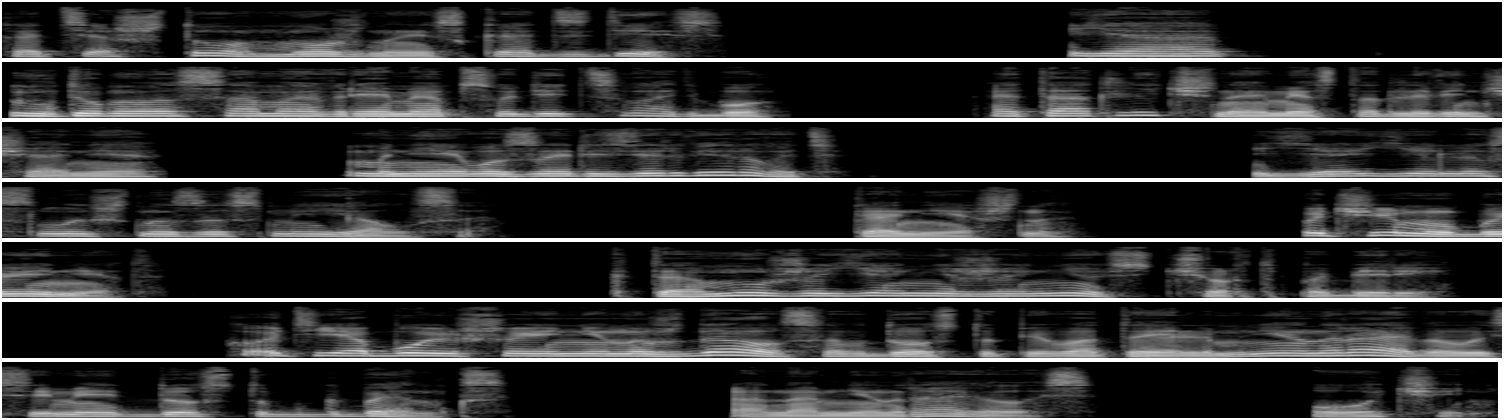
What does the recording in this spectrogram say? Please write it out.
Хотя что можно искать здесь? «Я думала, самое время обсудить свадьбу. Это отличное место для венчания. Мне его зарезервировать?» Я еле слышно засмеялся. «Конечно. Почему бы и нет? К тому же я не женюсь, черт побери. Хоть я больше и не нуждался в доступе в отель, мне нравилось иметь доступ к Бэнкс. Она мне нравилась. Очень.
